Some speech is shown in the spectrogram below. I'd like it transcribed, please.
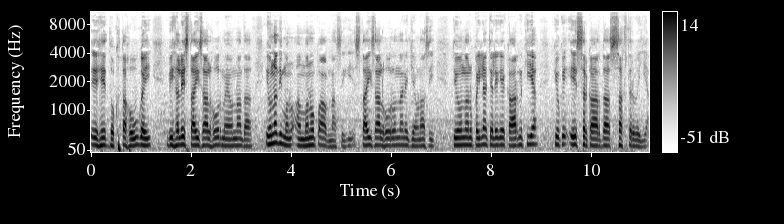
ਇਹ ਦੁੱਖ ਤਾਂ ਹੋਊਗਾ ਹੀ ਵੀ ਹਲੇ 27 ਸਾਲ ਹੋਰ ਮੈਂ ਉਹਨਾਂ ਦਾ ਇਹ ਉਹਨਾਂ ਦੀ ਮਨੋ- ਅ, ਮਨੋਭਾਵਨਾ ਸੀਗੀ। 27 ਸਾਲ ਹੋਰ ਉਹਨਾਂ ਨੇ ਜਿਉਣਾ ਸੀ ਤੇ ਉਹਨਾਂ ਨੂੰ ਪਹਿਲਾਂ ਚਲੇ ਗਏ। ਕਾਰਨ ਕੀ ਆ? ਕਿਉਂਕਿ ਇਹ ਸਰਕਾਰ ਦਾ ਸਖਤ ਰਵੱਈਆ।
